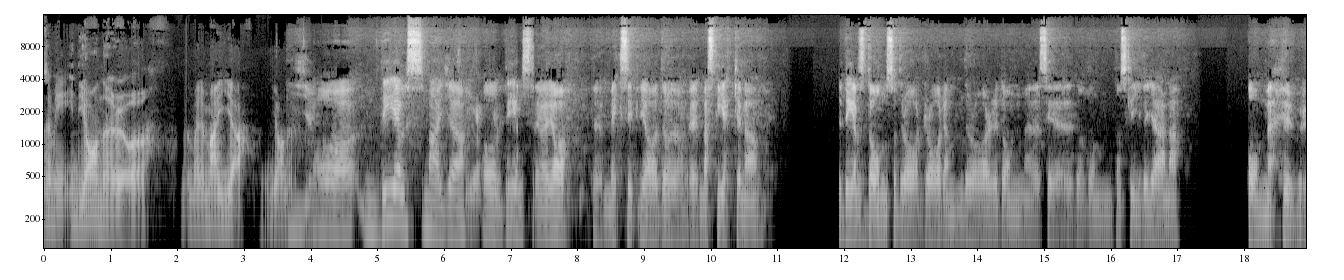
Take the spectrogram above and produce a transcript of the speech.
Som indianer och vad är det, maya? Indianer. Ja, dels maya och dels ja, Mexik, ja, då, mastekerna. Dels de så drar, drar, de, drar de, de, de, de skriver gärna om hur,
